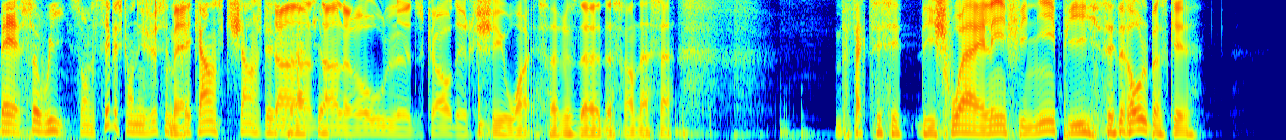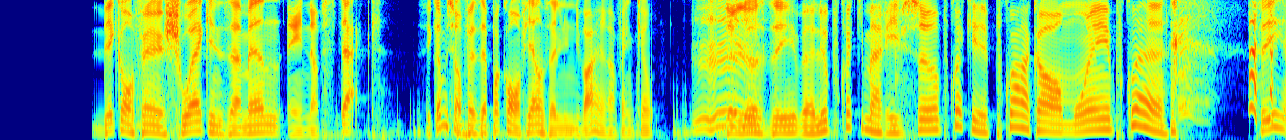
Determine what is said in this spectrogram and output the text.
Ben, ça, oui. Ça, on le sait parce qu'on est juste une Mais fréquence qui change de dans, vibration. dans le rôle euh, du corps de Richer, ouais, ça risque de, de se rendre à 100. Fait que, tu sais, c'est des choix à l'infini, puis c'est drôle parce que dès qu'on fait un choix qui nous amène à un obstacle, c'est comme si on faisait pas confiance à l'univers, en fin de compte. Mhm. De là, se dire, ben là, pourquoi qu'il m'arrive ça? Pourquoi, que, pourquoi encore moins? Pourquoi... tu sais,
